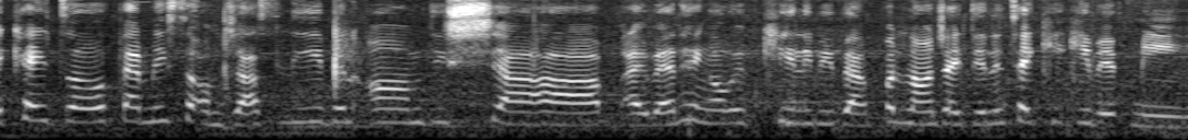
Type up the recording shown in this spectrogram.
Okay, so family, so I'm just leaving um the shop. I went hang out with Keely. We went for lunch. I didn't take Kiki with me.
